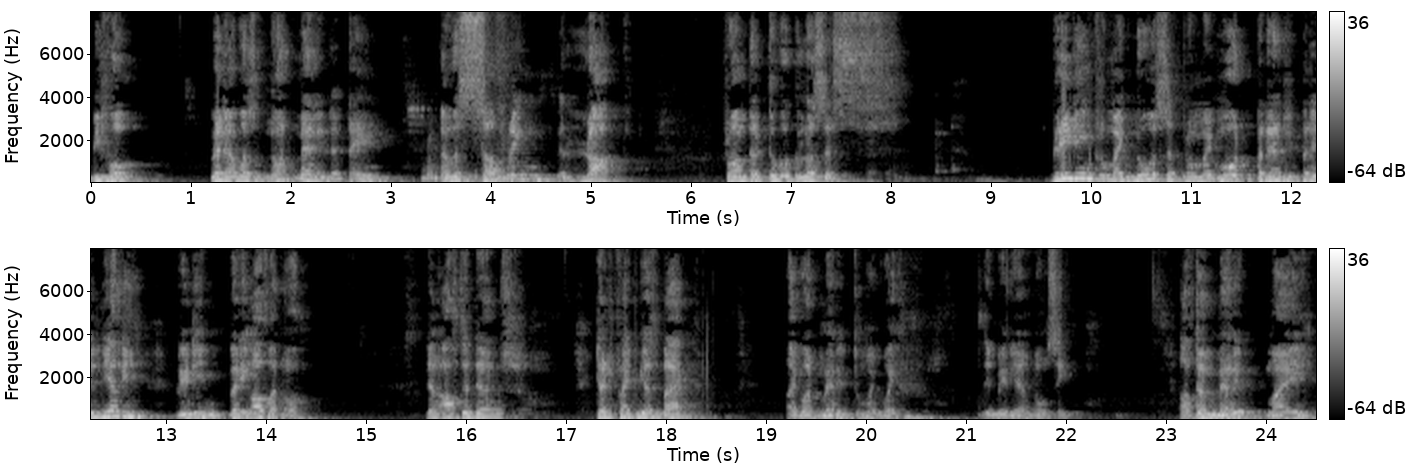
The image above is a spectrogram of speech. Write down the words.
before, when I was not married at that time, I was suffering a lot from the tuberculosis. Bleeding from my nose and from my mouth, perennially bleeding very often. Then after that, 35 years back, I got married to my wife, the Mary Alonsi. After married, my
